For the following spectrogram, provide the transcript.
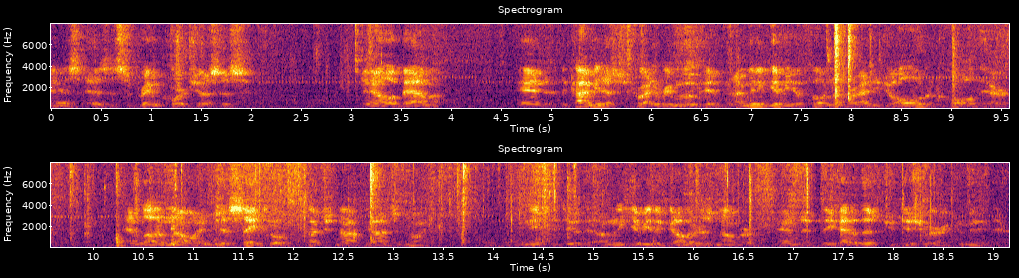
as, as a Supreme Court Justice in Alabama. And the communists are trying to remove him, and I'm gonna give you a phone number, I need you all to call there and let them know, and just say to them, touch not God's anointing. You need to do that. I'm gonna give you the governor's number and the- the head of this judiciary committee there.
